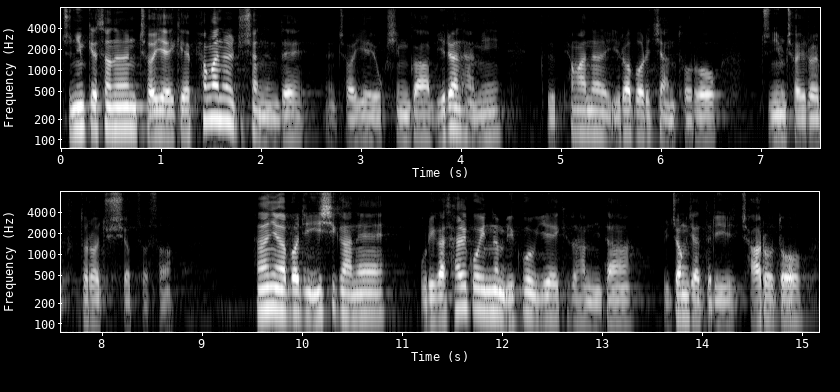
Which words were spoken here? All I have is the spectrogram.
주님께서는 저희에게 평안을 주셨는데 저희의 욕심과 미련함이 그 평안을 잃어버리지 않도록 주님 저희를 붙들어 주시옵소서. 하나님 아버지 이 시간에 우리가 살고 있는 미국 위에 기도합니다. 위정자들이 좌로도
